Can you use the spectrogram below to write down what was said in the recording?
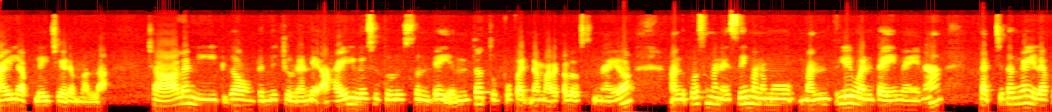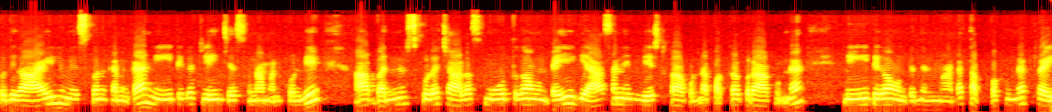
ఆయిల్ అప్లై చేయడం వల్ల. చాలా నీట్గా ఉంటుంది. చూడండి ఆయిల్ వేసి తుడుస్తుంటే ఎంత తుప్పు పట్టిన మరకలు వస్తున్నాయో. అందుకోసం అనేసి మనము మంత్లీ వన్ టైం అయినా ఖచ్చితంగా ఇలా కొద్దిగా ఆయిల్ని వేసుకొని కనుక నీట్గా క్లీన్ చేసుకున్నాం అనుకోండి ఆ బర్నర్స్ కూడా చాలా స్మూత్గా ఉంటాయి. గ్యాస్ అనేది వేస్ట్ కాకుండా పక్కకు రాకుండా నీట్గా ఉంటుందన్నమాట. తప్పకుండా ట్రై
